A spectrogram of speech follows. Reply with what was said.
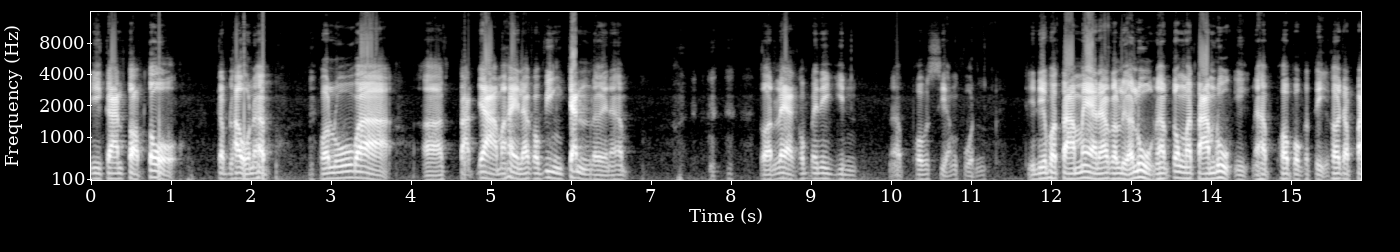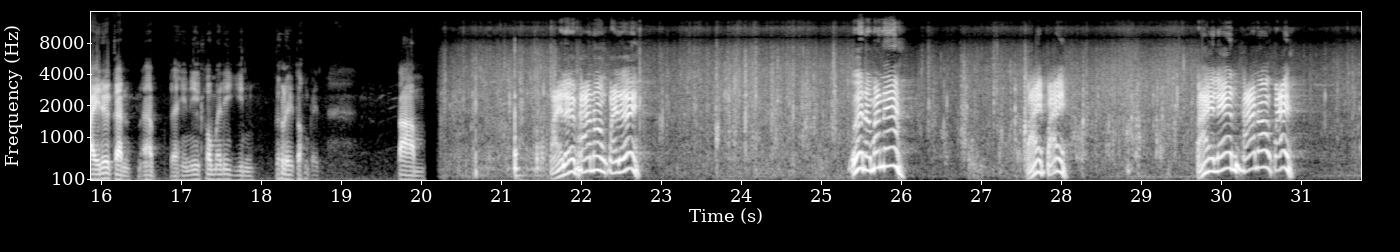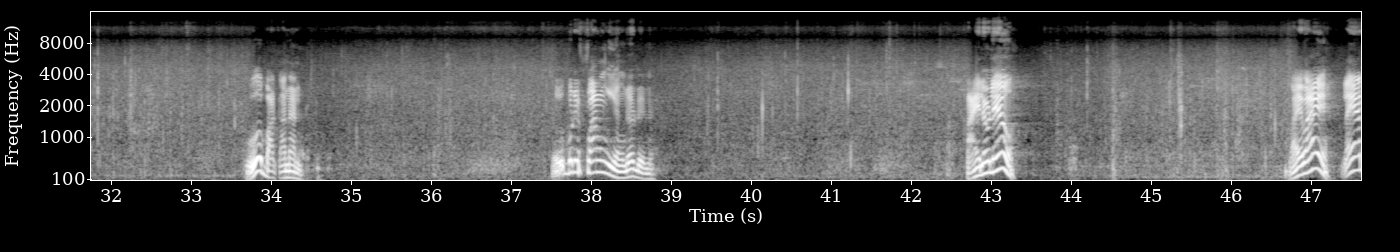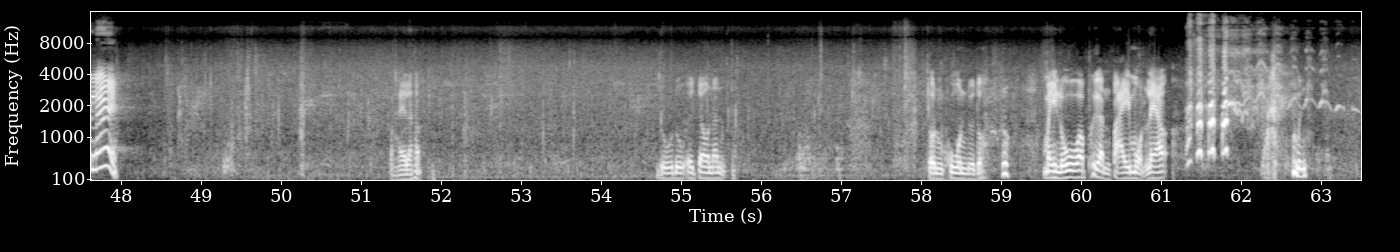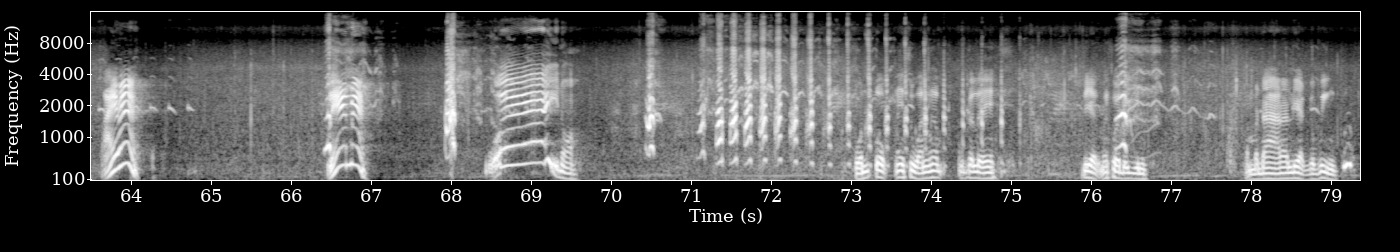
มีการตอบโต้ กับเรานะครับ พอรู้ว่าตัดหญ้ามาให้แล้วก็วิ่งจั่นเลยนะครับ ตอนแรกเขาไม่ได้ยินนะครับเพอเสียงฝน ทีนี้พอตามแม่แล้วก็เหลือลูกนะครับ ต้องมาตามลูกอีกนะครับ พอปกติเขาจะไปด้วยกันนะครับ แต่ทีนี้เขาไม่ได้ยินก็เลยต้องไปตาม ไปเลยพาน้องไปเลยเออหน่ะมันนะไปไปไปเลนพาน้องไป โอ้บักอันนั้นเออไม่ได้ฟังเอียงเด้อเลยนะไปเร็วๆไปไว้แลนเลย ไปแล้วครับ ดูดูไอ้เจ้านั้นต้นคูณอยู่ตรงไม่รู้ว่าเพื่อนไปหมดแล้วมึง ไปไหมเล่นไหมว้ายหนอฝนตกในสวนครับ มันก็เลย เรียกไม่ค่อยได้ยิน ธรรมดาแล้วเรียกก็วิ่งปุ๊บ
